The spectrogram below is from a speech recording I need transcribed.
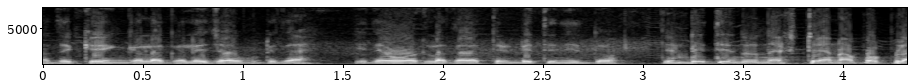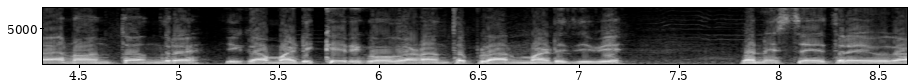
ಅದಕ್ಕೆ ಹಿಂಗೆಲ್ಲ ಗಲೀಜಾಗ್ಬಿಟ್ಟಿದೆ. ಇದೇ ಹೋಟ್ಲ ಹತ್ರ ತಿಂಡಿ ತಿಂದಿದ್ದು. ತಿಂಡಿ ತಿಂದು ನೆಕ್ಸ್ಟ್ ಏನಪ್ಪ ಪ್ಲ್ಯಾನು ಅಂತ ಅಂದರೆ ಈಗ ಮಡಿಕೇರಿಗೆ ಹೋಗೋಣ ಅಂತ ಪ್ಲ್ಯಾನ್ ಮಾಡಿದ್ದೀವಿ ಬನ್ನಿ ಸ್ನೇಹಿತರೆ ಇವಾಗ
